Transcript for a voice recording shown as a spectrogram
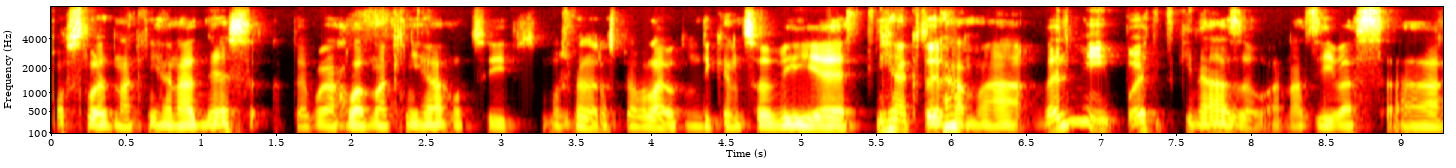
posledná kniha na dnes, a to je moja hlavná kniha, hoci už veľa rozprával aj o tom Dickensovi, je kniha, ktorá má veľmi poetický názov a nazýva sa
